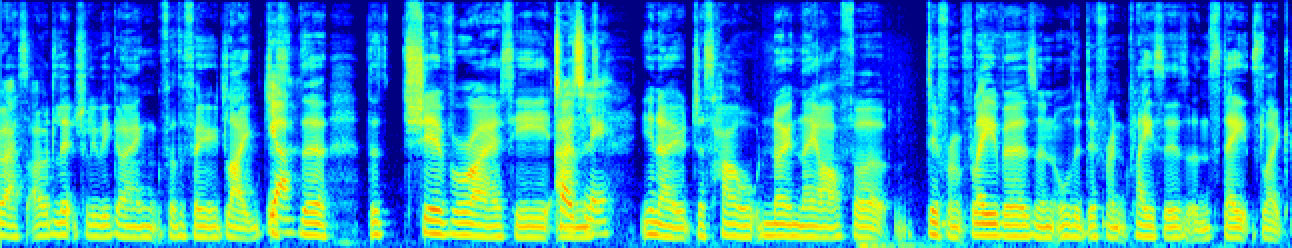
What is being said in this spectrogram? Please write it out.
US, I would literally be going for the food, like just Yeah. the the sheer variety Totally. and you know just how known they are for different flavors and all the different places and states. Like,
